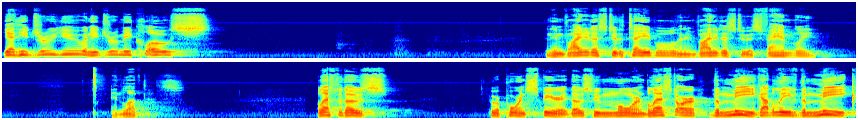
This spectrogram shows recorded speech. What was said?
Yet he drew you and he drew me close and invited us to the table and invited us to his family and loved us. Blessed are those who are poor in spirit, those who mourn. Blessed are the meek. I believe the meek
